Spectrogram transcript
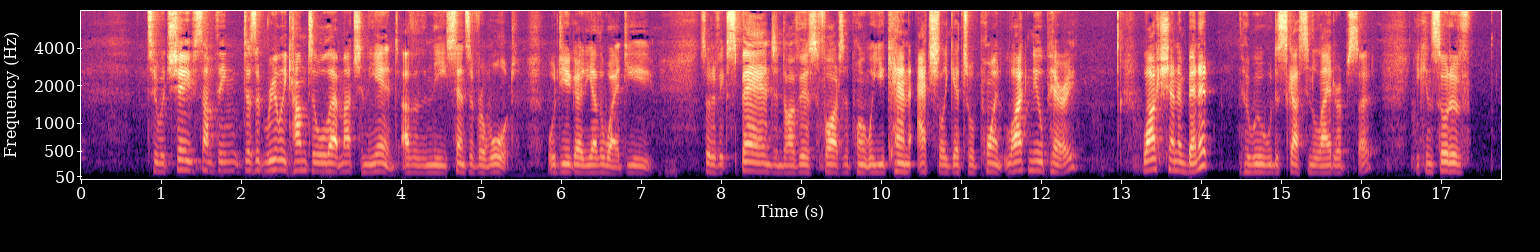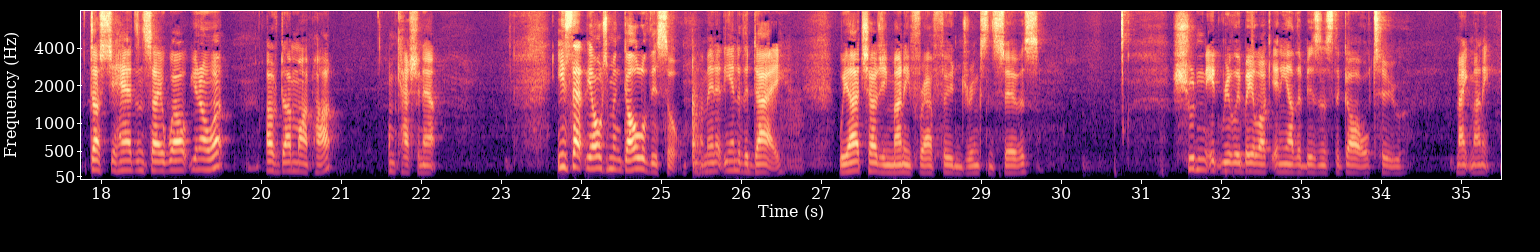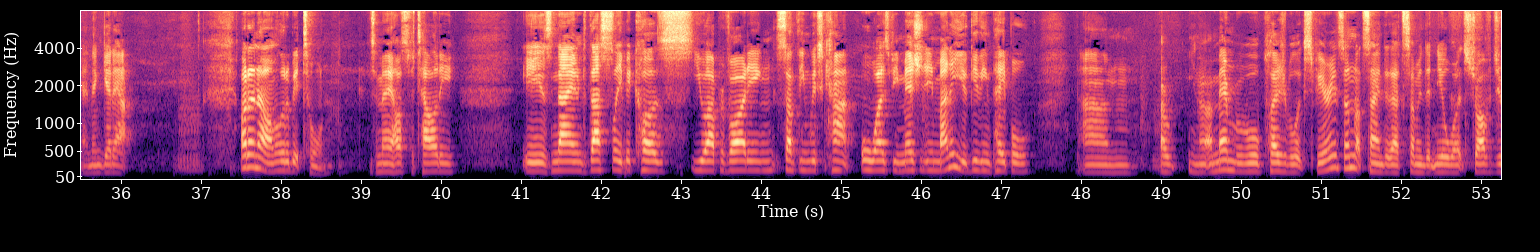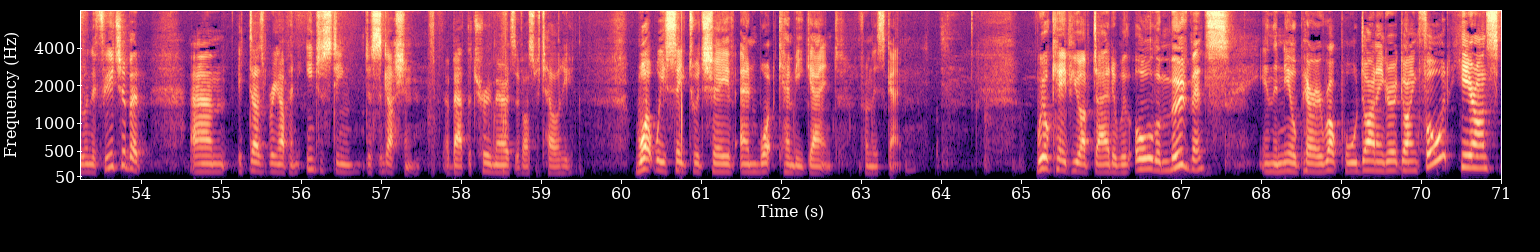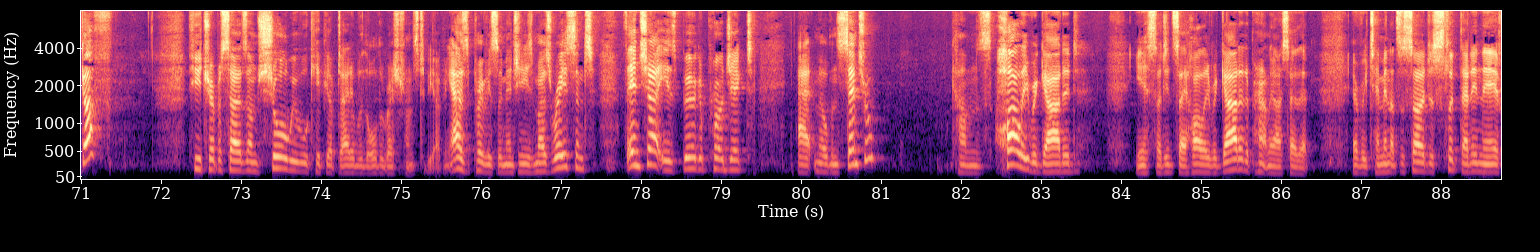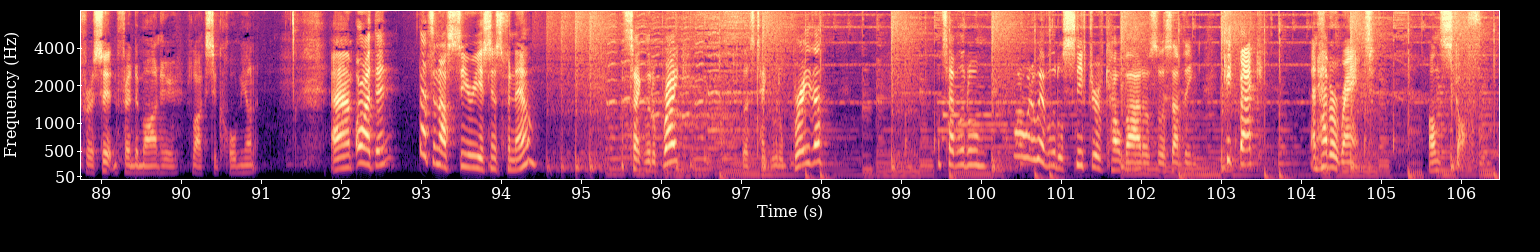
to achieve something, does it really come to all that much in the end, other than the sense of reward? Or do you go the other way? Do you sort of expand and diversify to the point where you can actually get to a point like Neil Perry, like Shannon Bennett, who we will discuss in a later episode? You can sort of dust your hands and say, well, you know what? I've done my part. I'm cashing out. Is that the ultimate goal of this all? I mean, at the end of the day, we are charging money for our food and drinks and service. Shouldn't it really be like any other business, the goal to make money and then get out? I don't know, I'm a little bit torn. To me, hospitality is named thusly because you are providing something which can't always be measured in money. You're giving people um, a you know a memorable, pleasurable experience. I'm not saying that that's something that Neil won't strive to do in the future, but um, it does bring up an interesting discussion about the true merits of hospitality. what we seek to achieve, and what can be gained from this game. We'll keep you updated with all the movements in the Neil Perry Rockpool Dining Group going forward here on Scoff. Future episodes, I'm sure we will keep you updated with all the restaurants to be opening. As previously mentioned, his most recent venture is Burger Project at Melbourne Central. Comes highly regarded. Yes, I did say highly regarded. Apparently, I say that every 10 minutes or so. Just slip that in there for a certain friend of mine who likes to call me on it. Um, all right, then. That's enough seriousness for now. Let's take a little break. Let's take a little breather. Let's have a little, why don't we have a little snifter of Calvados or something? Kick back and have a rant on Scoff.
